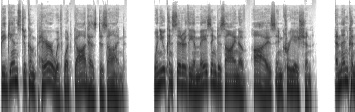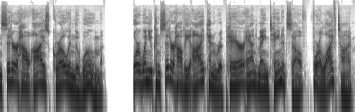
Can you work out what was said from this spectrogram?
begins to compare with what God has designed. When you consider the amazing design of eyes in creation, and then consider how eyes grow in the womb, or when you consider how the eye can repair and maintain itself for a lifetime,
